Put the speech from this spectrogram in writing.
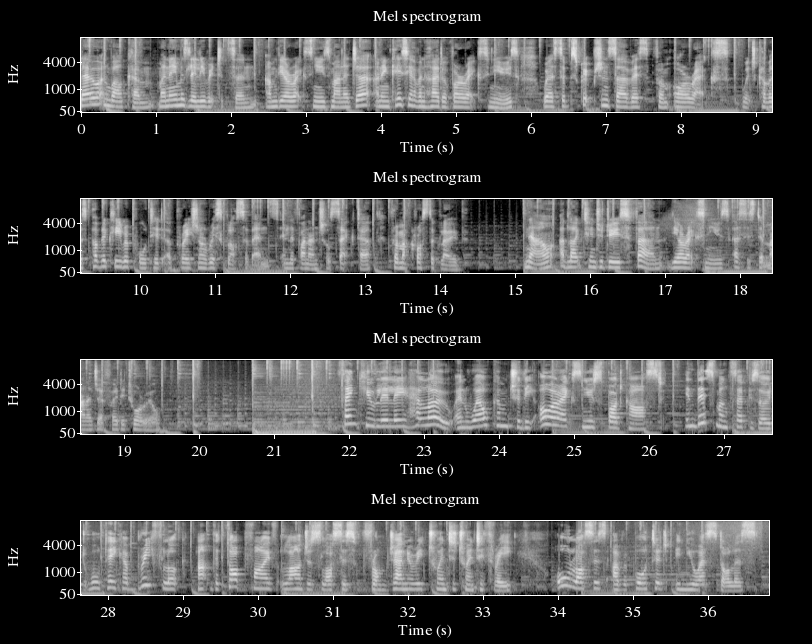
Hello and welcome. My name is Lily Richardson. I'm the ORX News Manager, and in case you haven't heard of ORX News, we're a subscription service from ORX, which covers publicly reported operational risk loss events in the financial sector from across the globe. Now, I'd like to introduce Fern, the ORX News Assistant Manager for Editorial. Thank you, Lily. Hello, and welcome to the ORX News Podcast. In this month's episode, we'll take a brief look at the top five largest losses from January 2023. All losses are reported in US dollars.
